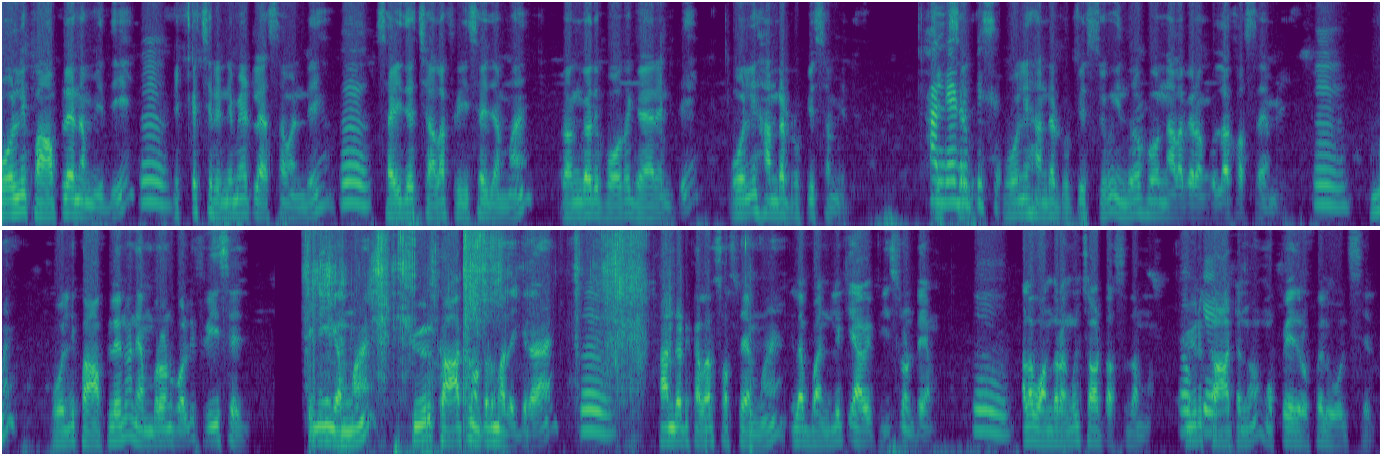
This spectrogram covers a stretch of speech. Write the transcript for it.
ఓన్లీ పాపులేనమ్మా ఇది. ఇక్కడ రెండు మీటర్లు వేస్తామండి. సైజ్ చాలా ఫ్రీ సైజ్ అమ్మా. రంగు అది పోదు గ్యారంటీ. ఓన్లీ హండ్రెడ్ రూపీస్ అమ్మ ఇది. Hundred. Rupees. Only hundred rupees. ఇందులో నలభై రంగుల దాకా వస్తాయమ్మ ఇవి. ఉమ్, అమ్మా only పాపులేను number one quality free size. Shining అమ్మా ప్యూర్ కాటన్ ఉంటుంది మా దగ్గర. హండ్రెడ్ కలర్స్ వస్తాయమ్మా. ఇలా బండ్లకి యాభై పీసులు ఉంటాయమ్మా. అలా వంద రంగుల చాట్ వస్తుందమ్మా. ప్యూర్. కాటన్ ముప్పై ఐదు రూపాయలు హోల్సేల్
